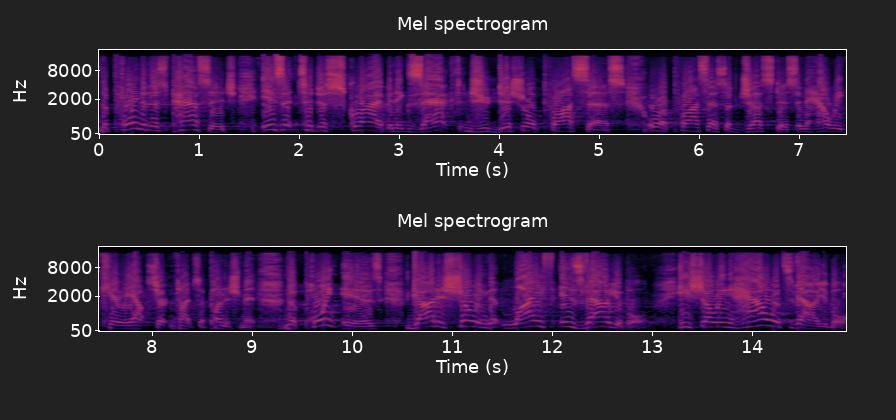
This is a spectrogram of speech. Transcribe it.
The point of this passage isn't to describe an exact judicial process or a process of justice and how we carry out certain types of punishment. The point is God is showing that life is valuable. He's showing how it's valuable.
